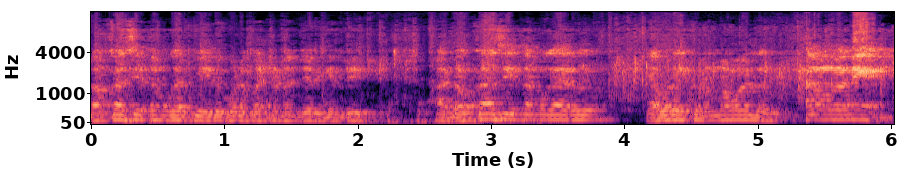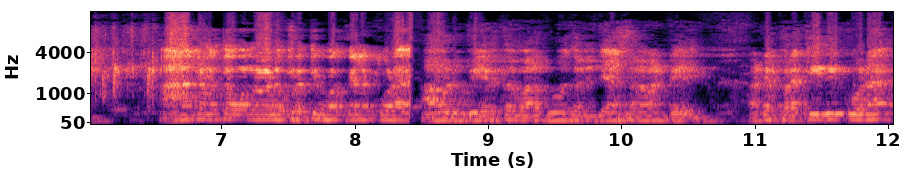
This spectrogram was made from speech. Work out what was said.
డొక్కా సీతమ్మ గారి పేరు కూడా పెట్టడం జరిగింది. ఆ డొక్కా సీతమ్మ గారు ఎవరు ఇక్కడ ఉన్నవాళ్ళు? కాలంలోనే ఆకలితో ఉన్నవాళ్ళు ప్రతి ఒక్కరికి కూడా ఆవిడ పేరుతో మనం భోజనం చేస్తామంటే అంటే ప్రతిదీ కూడా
